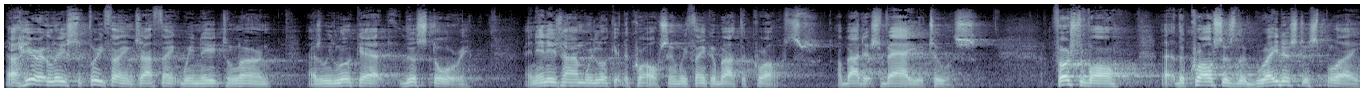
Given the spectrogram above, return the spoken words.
Now, here are at least three things I think we need to learn as we look at this story. And anytime we look at the cross and we think about the cross, about its value to us. First of all, uh, the cross is the greatest display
